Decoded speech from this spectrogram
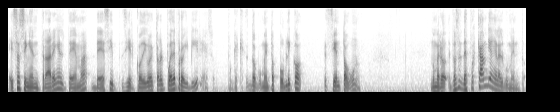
Eso sin entrar en el tema de si, si el código electoral puede prohibir eso, porque es que documentos públicos es 101. Número, entonces después cambian el argumento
